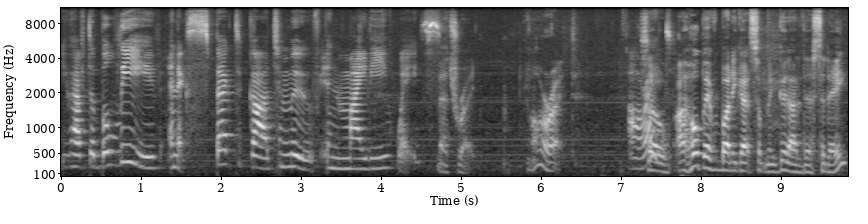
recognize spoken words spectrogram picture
you have to believe and expect God to move in mighty ways. That's right. All right. All right. So I hope everybody got something good out of this today,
